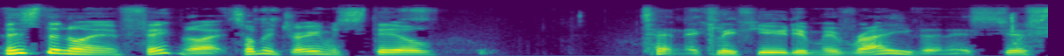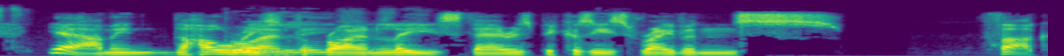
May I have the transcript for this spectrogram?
this is the annoying thing. Like Tommy Dreamer's still technically feuding with Raven. It's just Yeah, I mean, the whole Brian reason for Lee's Brian just- Lee's there is because he's Raven's thug.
